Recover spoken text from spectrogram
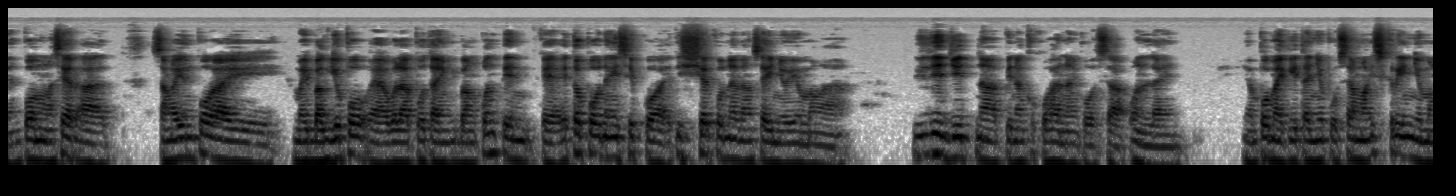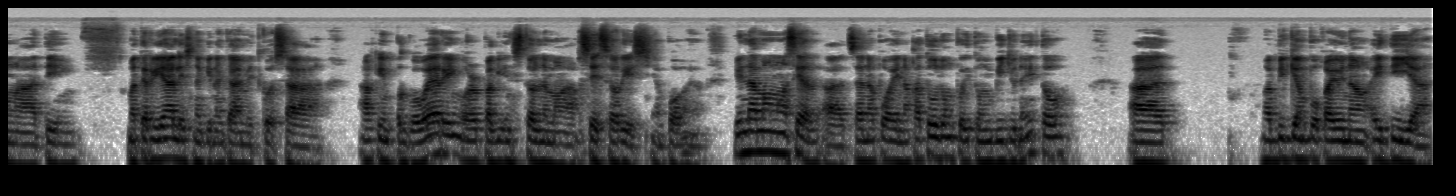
Yan po mga sir. At sa ngayon po ay may bagyo po kaya wala po tayong ibang content. Kaya ito po naisip ko at i-share ko na lang sa inyo yung mga legit na pinagkukuhanan ko sa online yan po, makikita nyo po sa mga screen yung mga ating materials na ginagamit ko sa aking pag-wiring or pag-install ng mga accessories. Yan po. Yun lamang mga sir. At sana po ay nakatulong po itong video na ito. At mabigyan po kayo ng idea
